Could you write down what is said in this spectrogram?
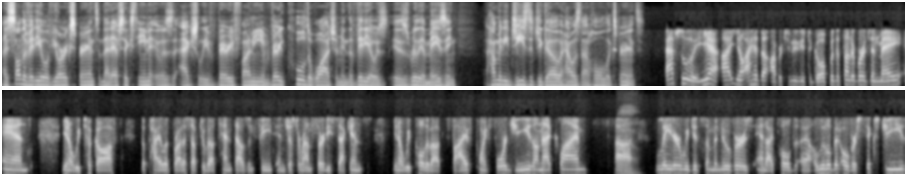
I saw the video of your experience in that F 16. It was actually very funny and very cool to watch. I mean, the video is, is really amazing. How many G's did you go and how was that whole experience? Absolutely. Yeah. I, you know, I had the opportunity to go up with the Thunderbirds in May and, you know, we took off. The pilot brought us up to about 10,000 feet in just around 30 seconds. You know, we pulled about 5.4 G's on that climb. Uh, wow. Later, we did some maneuvers and I pulled uh, a little bit over six G's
